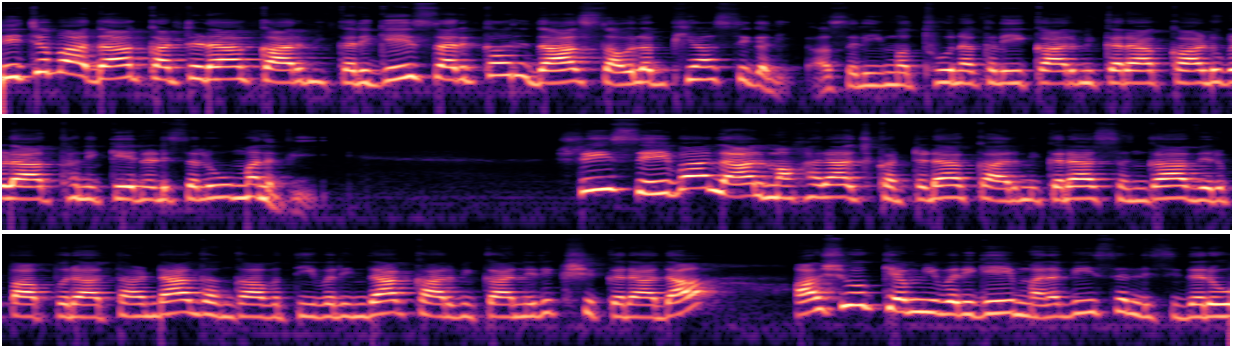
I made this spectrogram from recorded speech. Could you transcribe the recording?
ನಿಜವಾದ ಕಟ್ಟಡ ಕಾರ್ಮಿಕರಿಗೆ ಸರ್ಕಾರದ ಸೌಲಭ್ಯ ಸಿಗಲಿ, ಅಸಲಿ ಮತ್ತು ನಕಲಿ ಕಾರ್ಮಿಕರ ಕಾಡುಗಳ ತನಿಖೆ ನಡೆಸಲು ಮನವಿ. ಶ್ರೀ ಸೇವಾಲಾಲ್ ಮಹಾರಾಜ್ ಕಟ್ಟಡ ಕಾರ್ಮಿಕರ ಸಂಘ ವಿರುಪಾಪುರ ತಾಂಡ ಗಂಗಾವತಿ ಇವರಿಂದ ಕಾರ್ಮಿಕ ನಿರೀಕ್ಷಕರಾದ ಅಶೋಕ್ ಎಂ ಇವರಿಗೆ ಮನವಿ ಸಲ್ಲಿಸಿದರು.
